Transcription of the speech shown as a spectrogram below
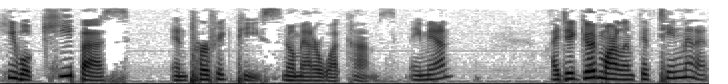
He will keep us in perfect peace no matter what comes. Amen? I did good, Marlon. 15 minutes.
